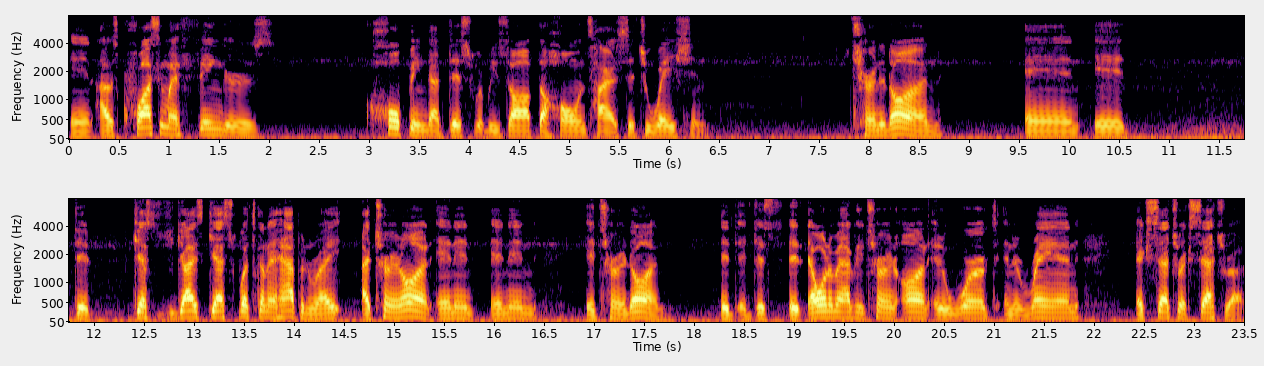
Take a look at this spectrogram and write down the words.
and I was crossing my fingers hoping that this would resolve the whole entire situation. Turn it on and it did guess you guys guess what's gonna happen, right? I turn it on and then and then it turned on. It, it just it automatically turned on, it worked and it ran, etc. etc.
